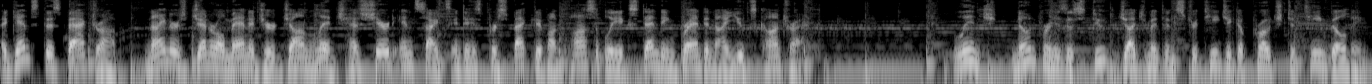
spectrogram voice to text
Against this backdrop, Niners general manager John Lynch has shared insights into his perspective on possibly extending Brandon Aiyuk's contract. Lynch, known for his astute judgment and strategic approach to team building,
